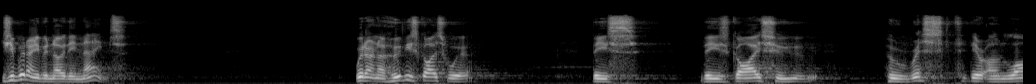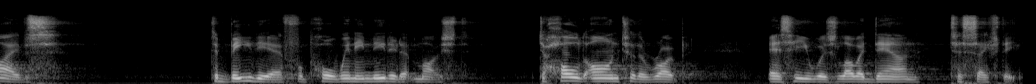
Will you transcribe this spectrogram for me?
You see, we don't even know their names. We don't know who these guys were. These, these guys who, who risked their own lives to be there for Paul when he needed it most, to hold on to the rope as he was lowered down to safety.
